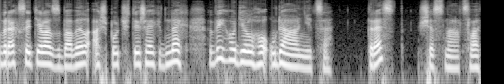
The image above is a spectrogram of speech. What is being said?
Vrah se těla zbavil až po čtyřech dnech, vyhodil ho u dálnice. Trest 16 let.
